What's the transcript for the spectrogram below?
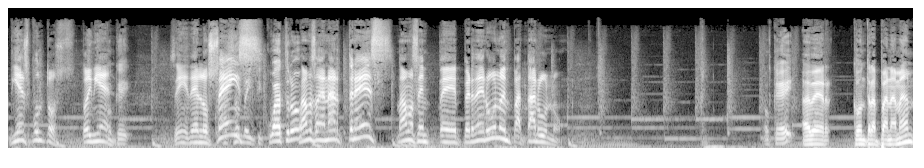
diez puntos. Estoy bien. Ok. Sí, de los seis... 24. Vamos a ganar tres. Vamos a eh, perder uno, empatar uno. Ok. A ver, contra Panamá.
